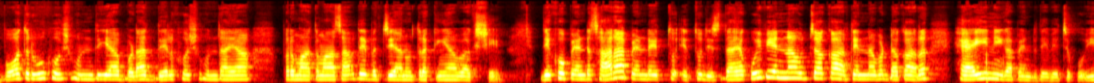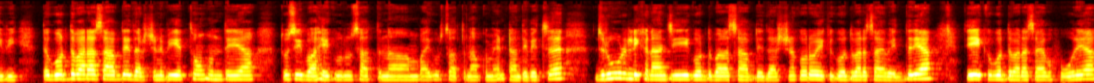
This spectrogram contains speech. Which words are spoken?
ਬਹੁਤ ਰੂਹ ਖੁਸ਼ ਹੁੰਦੀ ਆ, ਬੜਾ ਦਿਲ ਖੁਸ਼ ਹੁੰਦਾ ਆ। ਪਰਮਾਤਮਾ ਸਭ ਦੇ ਬੱਚਿਆਂ ਨੂੰ ਤਰੱਕੀਆਂ ਬਖਸ਼ੇ। ਦੇਖੋ ਪਿੰਡ, ਸਾਰਾ ਪਿੰਡ ਇੱਥੋਂ ਇੱਥੋਂ ਦਿਸਦਾ ਆ। ਕੋਈ ਵੀ ਇੰਨਾ ਉੱਚਾ ਘਰ ਤੇ ਇੰਨਾ ਵੱਡਾ ਘਰ ਹੈ ਹੀ ਨਹੀਂਗਾ ਪਿੰਡ ਦੇ ਵਿੱਚ ਕੋਈ ਵੀ। ਤੇ ਗੁਰਦੁਆਰਾ ਸਾਹਿਬ ਦੇ ਦਰਸ਼ਨ ਵੀ ਇੱਥੋਂ ਹੁੰਦੇ ਆ। ਤੁਸੀਂ ਵਾਹਿਗੁਰੂ ਸਤਨਾਮ ਵਾਹਿਗੁਰੂ ਸਤਨਾਮ ਕਮੈਂਟਾਂ ਦੇ ਵਿੱਚ ਜ਼ਰੂਰ ਲਿਖਣਾ ਜੀ। ਗੁਰਦੁਆਰਾ ਸਾਹਿਬ ਦੇ ਦਰਸ਼ਨ ਕਰੋ। ਇੱਕ ਗੁਰਦੁਆਰਾ ਸਾਹਿਬ ਇੱਧਰ ਆ ਤੇ ਇੱਕ ਗੁਰਦੁਆਰਾ ਸਾਹਿਬ ਹੋਰ ਆ।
